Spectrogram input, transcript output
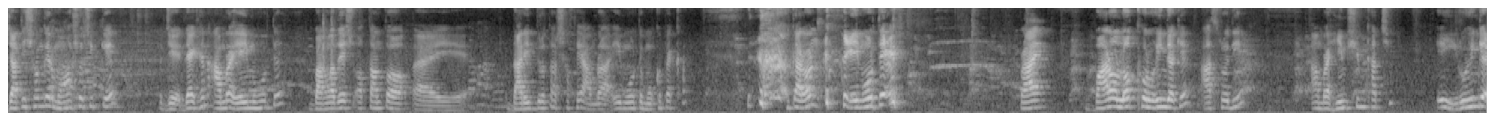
জাতিসংঘের মহাসচিবকে যে দেখেন আমরা এই মুহূর্তে বাংলাদেশ অত্যন্ত দারিদ্রতার সাথে আমরা এই মুহূর্তে মুখোপেক্ষা। কারণ এই মুহূর্তে প্রায় বারো লক্ষ রোহিঙ্গাকে আশ্রয় দিয়ে আমরা হিমশিম খাচ্ছি। এই রোহিঙ্গা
